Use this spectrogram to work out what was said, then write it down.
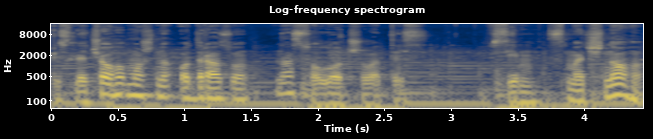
після чого можна одразу насолоджуватись. Всім смачного!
